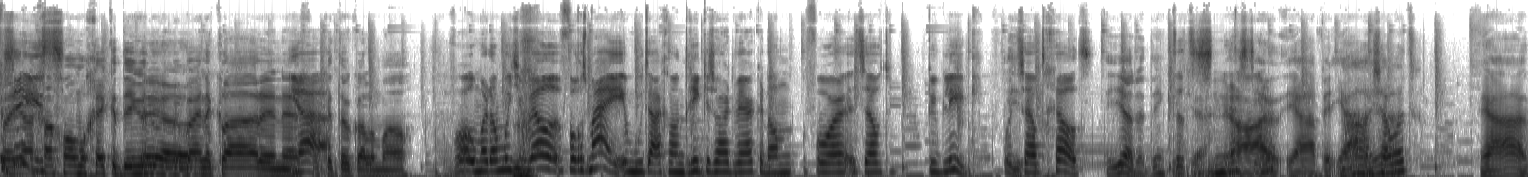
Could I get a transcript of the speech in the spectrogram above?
precies. ga gewoon mijn gekke dingen doen, Ja. ik ben bijna klaar en eh Ja. fuck het ook allemaal. Wow, maar dan moet je wel, volgens mij, moet hij gewoon drie keer zo hard werken dan voor hetzelfde publiek. Voor hetzelfde geld. Ja, dat denk ik. Dat ja. is nasty. Ja, ja, ja, Ja, ja. zou het? Ja,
